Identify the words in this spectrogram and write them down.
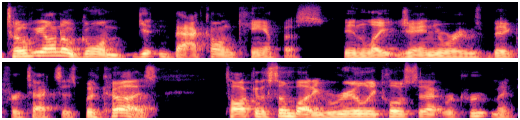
Toviano going getting back on campus in late January was big for Texas because talking to somebody really close to that recruitment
